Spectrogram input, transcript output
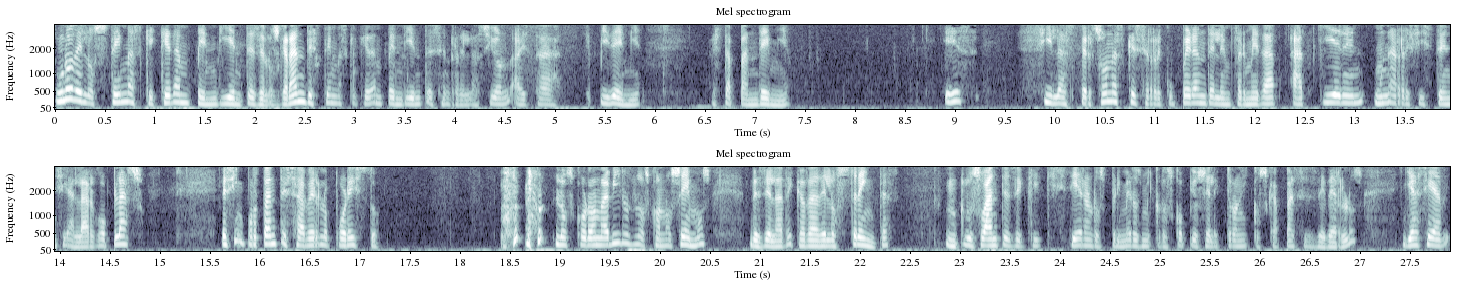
Uno de los temas que quedan pendientes, de los grandes temas que quedan pendientes en relación a esta epidemia, a esta pandemia, es si las personas que se recuperan de la enfermedad adquieren una resistencia a largo plazo. Es importante saberlo por esto. los coronavirus los conocemos desde la década de los 30, incluso antes de que existieran los primeros microscopios electrónicos capaces de verlos, ya se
